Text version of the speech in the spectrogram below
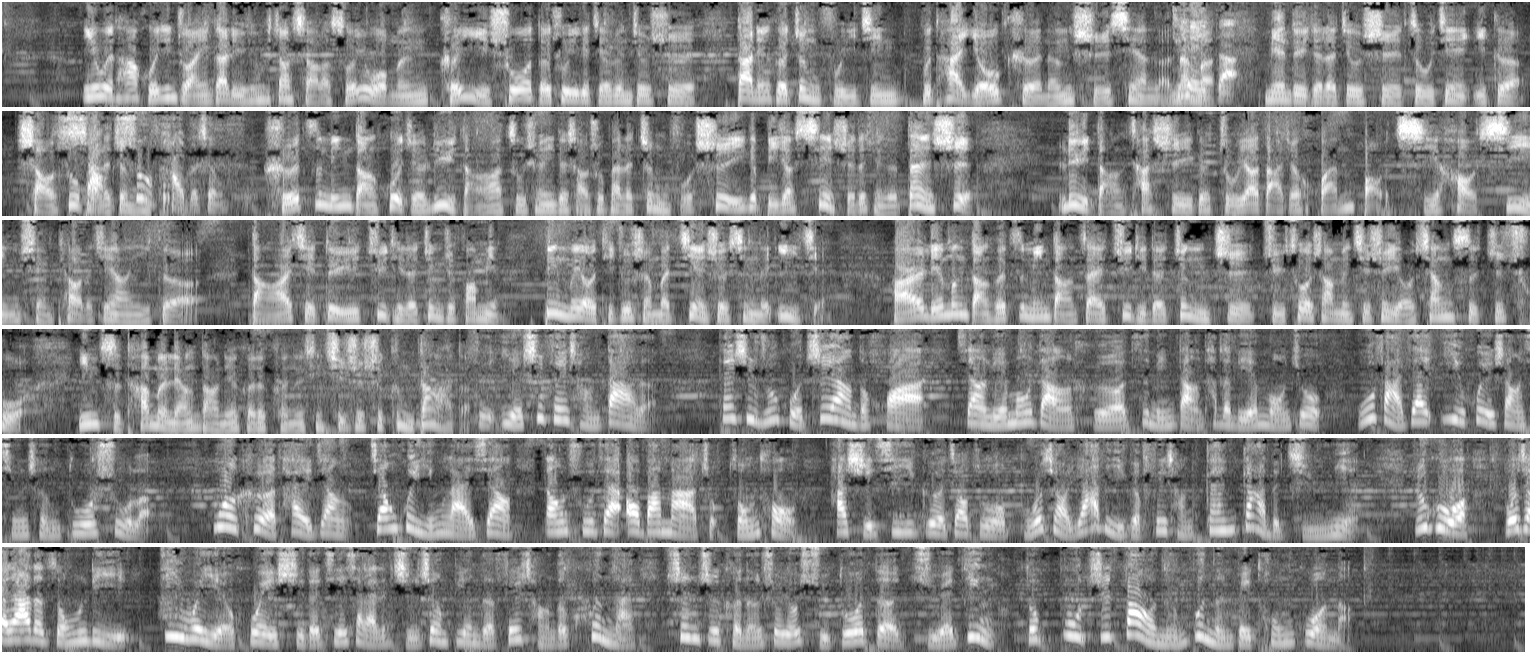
因为他回心转意概率已经非常小了，所以我们可以说得出一个结论，就是大联合政府已经不太有可能实现了。那么面对着的就是组建一个少数派的政府，少数派的政府和自民党或者绿党啊组成一个少数派的政府，是一个比较现实的选择。但是。绿党它是一个主要打着环保旗号吸引选票的这样一个党，而且对于具体的政治方面，并没有提出什么建设性的意见。而联盟党和自民党在具体的政治举措上面其实有相似之处，因此他们两党联合的可能性其实是更大的。对，也是非常大的。但是如果这样的话，像联盟党和自民党，它的联盟就无法在议会上形成多数了。默克尔他也将将会迎来像当初在奥巴马总总统他时期一个叫做跛脚鸭的一个非常尴尬的局面。如果跛脚鸭的总理地位也会使得接下来的执政变得非常的困难，甚至可能说有许多的决定都不知道能不能被通过呢？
